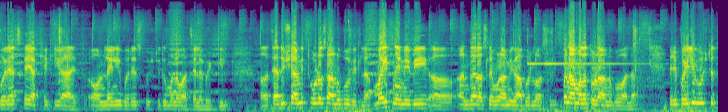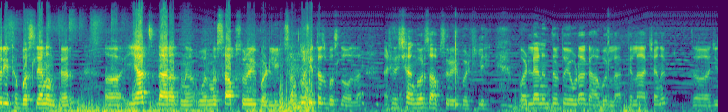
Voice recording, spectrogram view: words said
बऱ्याच काही आख्यायिका आहेत. ऑनलाईनही बऱ्याच गोष्टी तुम्हाला वाचायला भेटतील. त्या दिवशी आम्ही थोडासा अनुभव घेतला. माहीत नाही मे बी अंधार असल्यामुळे आम्ही घाबरलो असेल पण आम्हाला थोडा अनुभव आला. म्हणजे पहिली गोष्ट तर इथं बसल्यानंतर याच दारातनं वरनं साप सुरळी पडली. संतोष इथंच बसला होता. आणि त्याच्या अंगावर साप सुरळी पडली. पडल्यानंतर तो एवढा घाबरला त्याला अचानक जी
